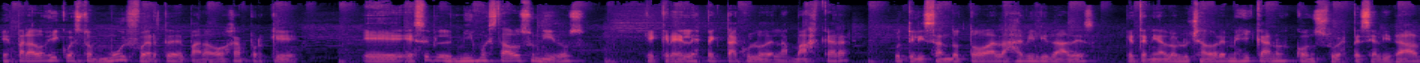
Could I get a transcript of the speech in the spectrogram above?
Es paradójico esto, muy fuerte de paradoja, porque eh, es el mismo Estados Unidos que crea el espectáculo de la máscara, utilizando todas las habilidades que tenían los luchadores mexicanos con su especialidad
